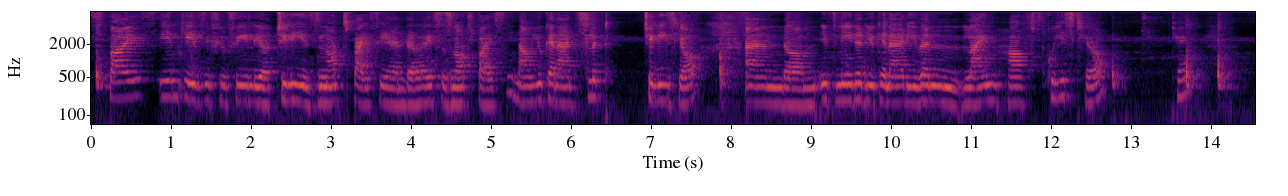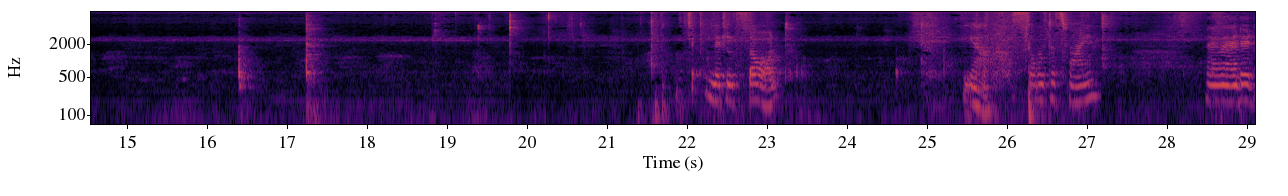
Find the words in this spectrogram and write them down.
spice in case if you feel your chili is not spicy and the rice is not spicy. Now you can add slit chilies here. And um, if needed you can add even lime half squeezed here. Okay. Little salt. Yeah salt is fine. I've added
